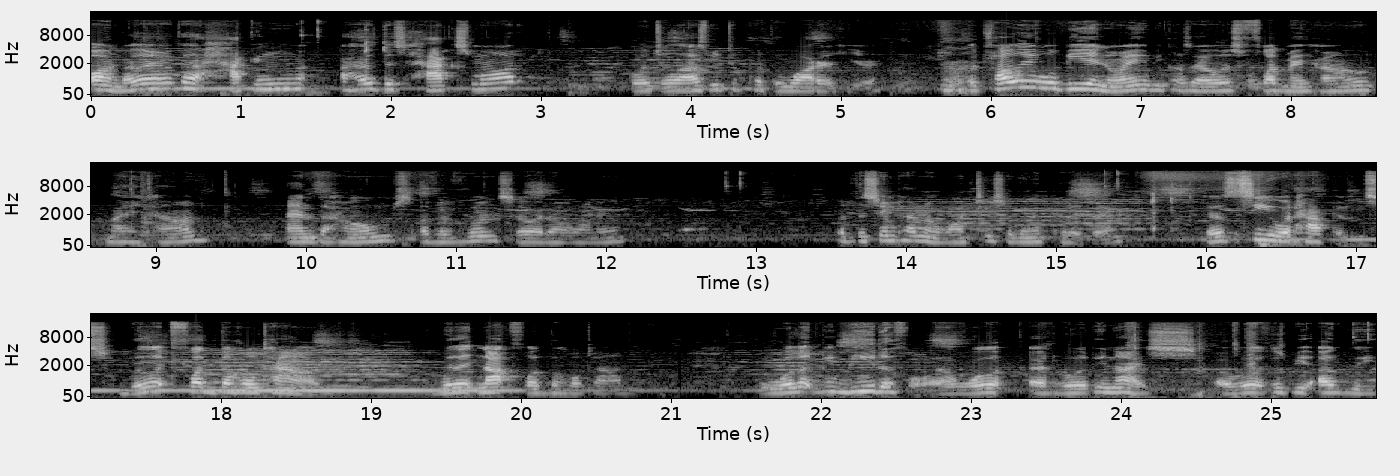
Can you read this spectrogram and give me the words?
Oh, another I have a hacking I have this hacks mod which allows me to put the water here. It probably will be annoying because I always flood my town, my town, and the homes of everyone, so I don't want to. But at the same time, I want to, so I'm gonna put it there. Let's see what happens. Will it flood the whole town? Will it not flood the whole town? Will it be beautiful? And will it, and will it be nice? Or will it just be ugly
